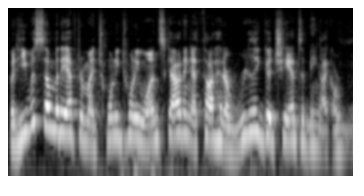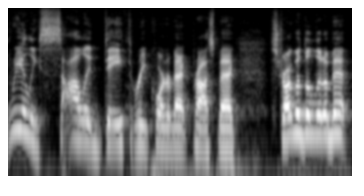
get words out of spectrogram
but he was somebody after my 2021 scouting I thought had a really good chance of being like a really solid day three quarterback prospect. Struggled a little bit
